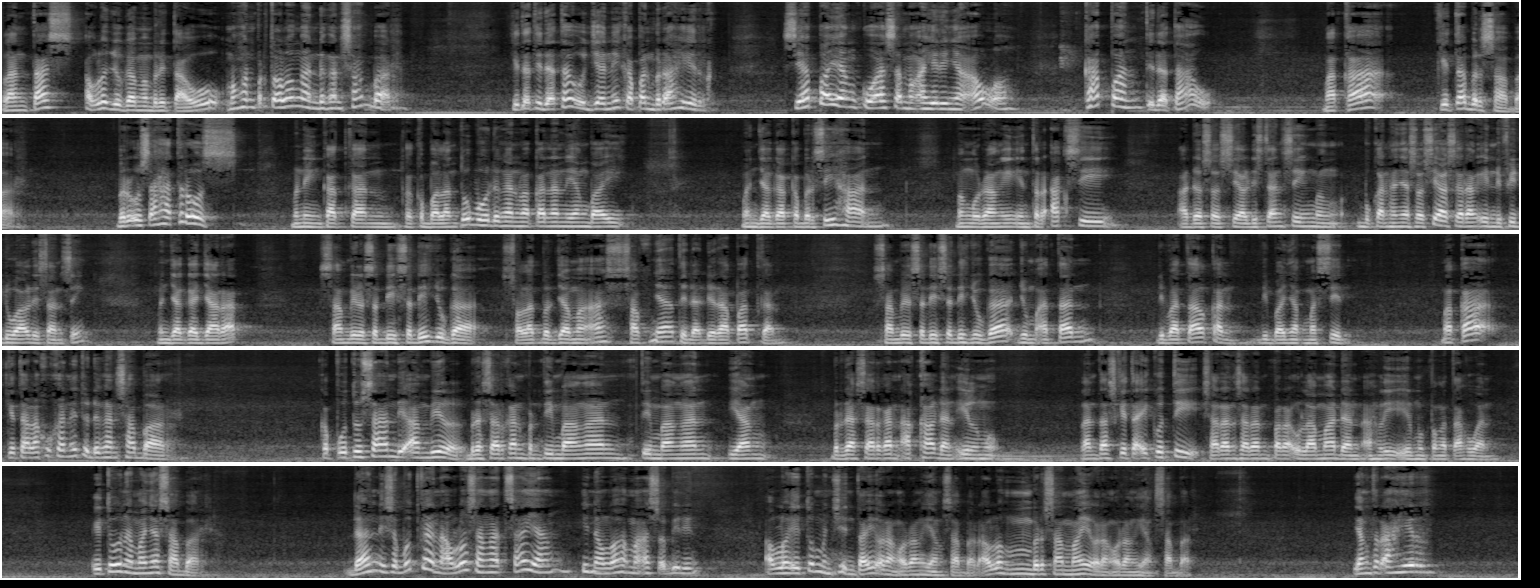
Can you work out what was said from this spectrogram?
Lantas Allah juga memberitahu mohon pertolongan dengan sabar. Kita tidak tahu ujian ini kapan berakhir. Siapa yang kuasa mengakhirinya Allah? Kapan? Tidak tahu. Maka kita bersabar. Berusaha terus meningkatkan kekebalan tubuh dengan makanan yang baik, menjaga kebersihan, mengurangi interaksi, ada social distancing, bukan hanya sosial sekarang individual distancing, menjaga jarak sambil sedih-sedih juga sholat berjamaah safnya tidak dirapatkan. Sambil sedih-sedih juga Jumatan dibatalkan di banyak masjid. Maka kita lakukan itu dengan sabar. Keputusan diambil berdasarkan pertimbangan, pertimbangan yang berdasarkan akal dan ilmu Lantas kita ikuti saran-saran para ulama dan ahli ilmu pengetahuan. Itu namanya sabar. Dan disebutkan Allah sangat sayang. Innallaha ma'asabirin. Allah itu mencintai orang-orang yang sabar. Allah membersamai orang-orang yang sabar. Yang terakhir,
